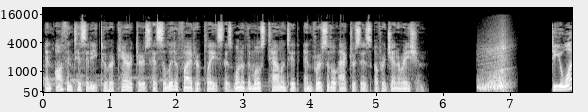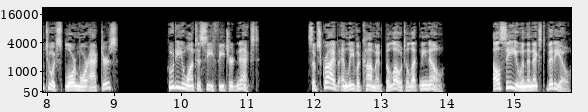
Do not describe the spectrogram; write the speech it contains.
and authenticity to her characters has solidified her place as one of the most talented and versatile actresses of her generation. Do you want to explore more actors? Who do you want to see featured next? Subscribe and leave a comment below to let me know. I'll see you in the next video.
